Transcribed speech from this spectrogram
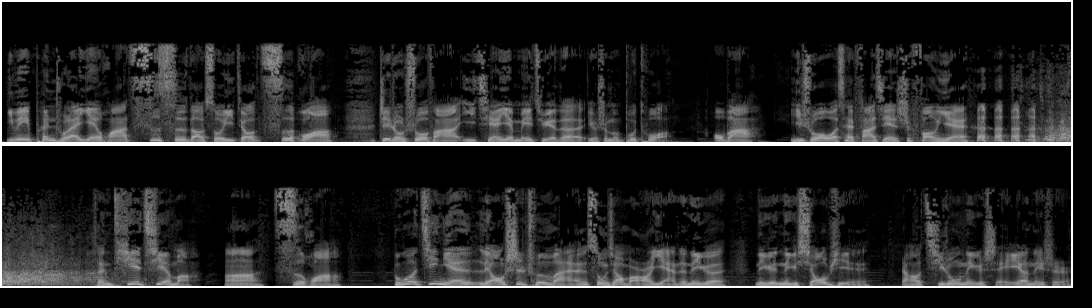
因为喷出来烟花呲呲的，所以叫呲花。这种说法以前也没觉得有什么不妥。欧巴一说，我才发现是方言，很贴切嘛啊，呲花。不过今年辽视春晚宋小宝演的那个那个那个小品，然后其中那个谁呀？那是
